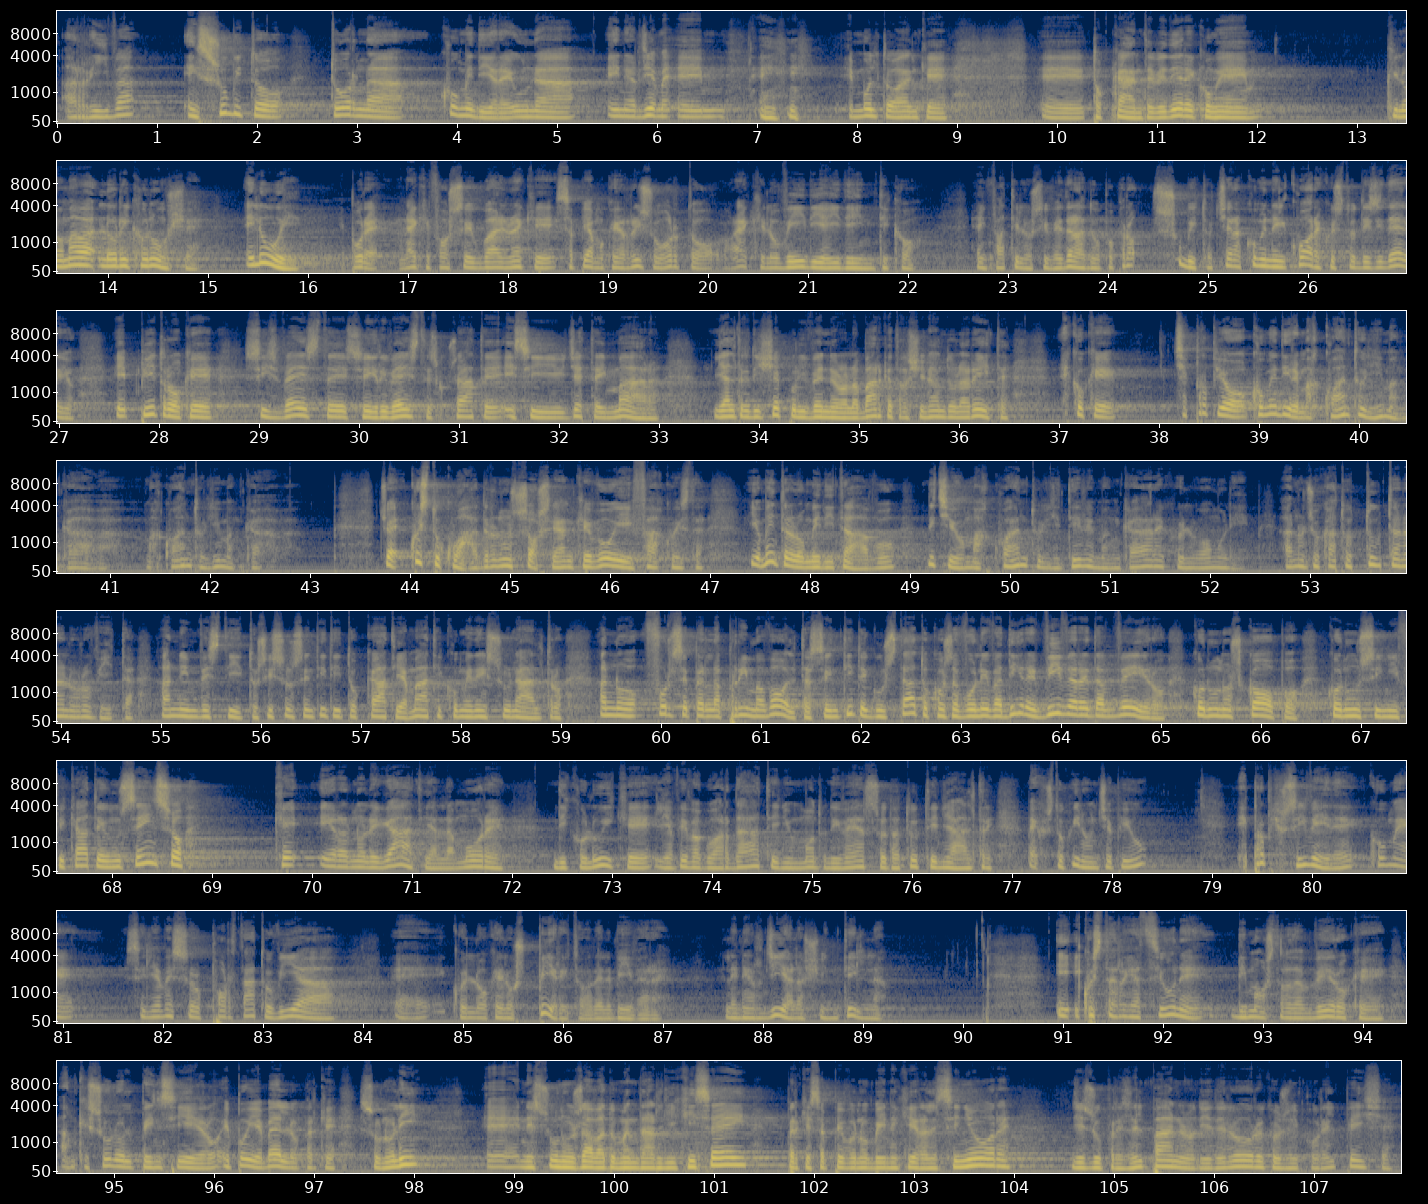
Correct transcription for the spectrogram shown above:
arriva e subito torna, come dire, una energia, è, è, è molto anche eh, toccante vedere come chi lo amava lo riconosce, è lui Eppure non è che fosse uguale, non è che sappiamo che il risorto, non è che lo vedi è identico, e infatti lo si vedrà dopo, però subito c'era come nel cuore questo desiderio e Pietro che si sveste, si riveste, scusate, e si getta in mare. Gli altri discepoli vennero alla barca trascinando la rete. Ecco che c'è proprio come dire, ma quanto gli mancava, ma quanto gli mancava. Cioè, questo quadro, non so se anche voi fa questa... Io mentre lo meditavo dicevo, ma quanto gli deve mancare quell'uomo lì? Hanno giocato tutta la loro vita, hanno investito, si sono sentiti toccati, amati come nessun altro, hanno forse per la prima volta sentito e gustato cosa voleva dire vivere davvero, con uno scopo, con un significato e un senso che erano legati all'amore di colui che li aveva guardati in un modo diverso da tutti gli altri. Beh, questo qui non c'è più e proprio si vede come se gli avessero portato via eh, quello che è lo spirito del vivere, l'energia, la scintilla. E, e questa reazione dimostra davvero che anche solo il pensiero, e poi è bello perché sono lì, eh, nessuno osava domandargli chi sei, perché sapevano bene che era il Signore. Gesù prese il pane, lo diede loro così pure il pesce.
